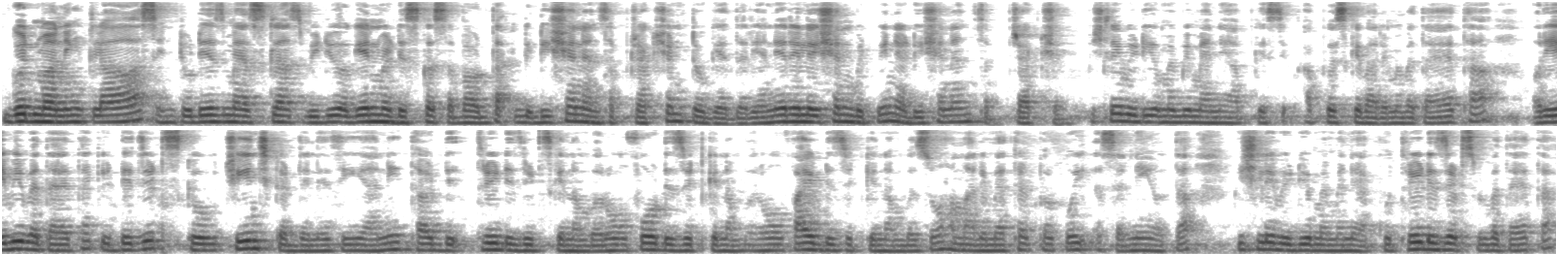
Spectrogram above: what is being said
Good morning, class. In today's maths class video, again, we discuss about the addition and subtraction together, यानी relation between addition and subtraction. पिछले वीडियो में भी मैंने आपके आपको इसके बारे में बताया था, और ये भी बताया था कि डिजिट्स को चेंज कर देने से, यानी थर्ड थ्री डिजिट्स के नंबर हो फोर डिजिट के नंबर हो फाइव डिजिट के नंबर्स हो, हमारे मेथड पर कोई असर नहीं होता पिछले वीडियो में मैंने आपको थ्री डिजिट्स पर बताया था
